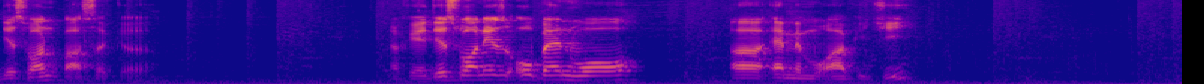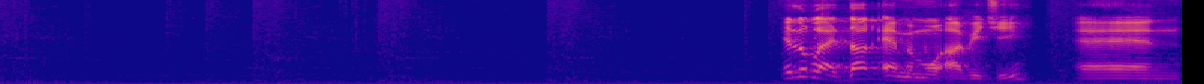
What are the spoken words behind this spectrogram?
This one, Berserker. Okay, this one is open world uh, MMORPG. It looked like that MMORPG and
